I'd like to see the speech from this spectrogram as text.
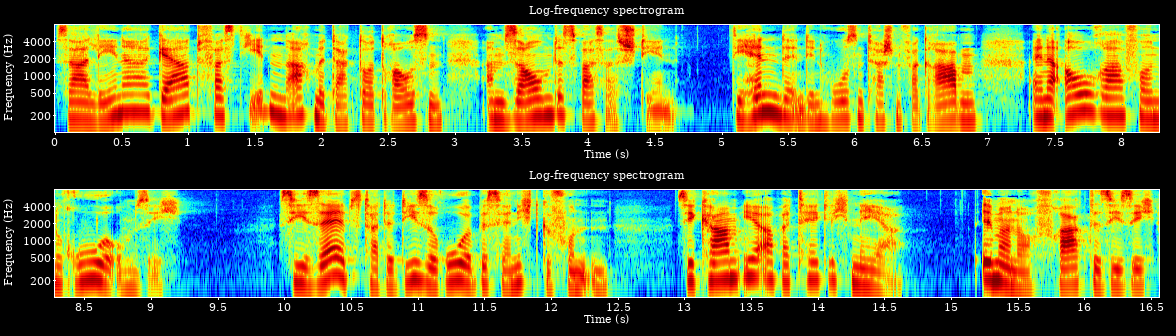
sah Lena Gerd fast jeden Nachmittag dort draußen am Saum des Wassers stehen, die Hände in den Hosentaschen vergraben, eine Aura von Ruhe um sich. Sie selbst hatte diese Ruhe bisher nicht gefunden, sie kam ihr aber täglich näher. Immer noch fragte sie sich,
